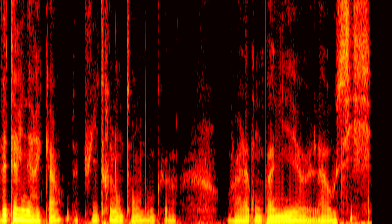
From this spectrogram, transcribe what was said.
vétérinaire équin depuis très longtemps, donc on va l'accompagner là aussi.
